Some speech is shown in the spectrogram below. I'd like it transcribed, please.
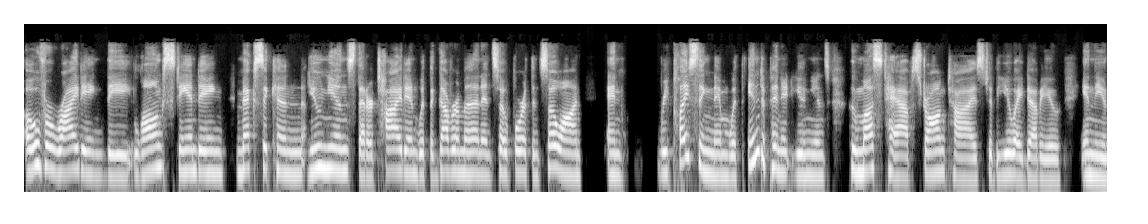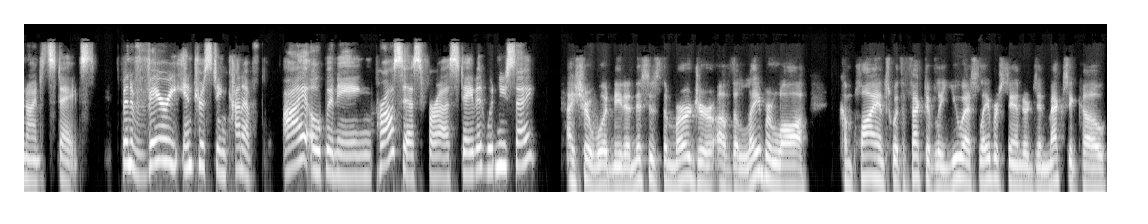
overriding the long-standing Mexican unions that are tied in with the government and so forth and so on, and replacing them with independent unions who must have strong ties to the UAW in the United States. It's been a very interesting kind of eye opening process for us, David, wouldn't you say? I sure would, Nita. And this is the merger of the labor law compliance with effectively US labor standards in Mexico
